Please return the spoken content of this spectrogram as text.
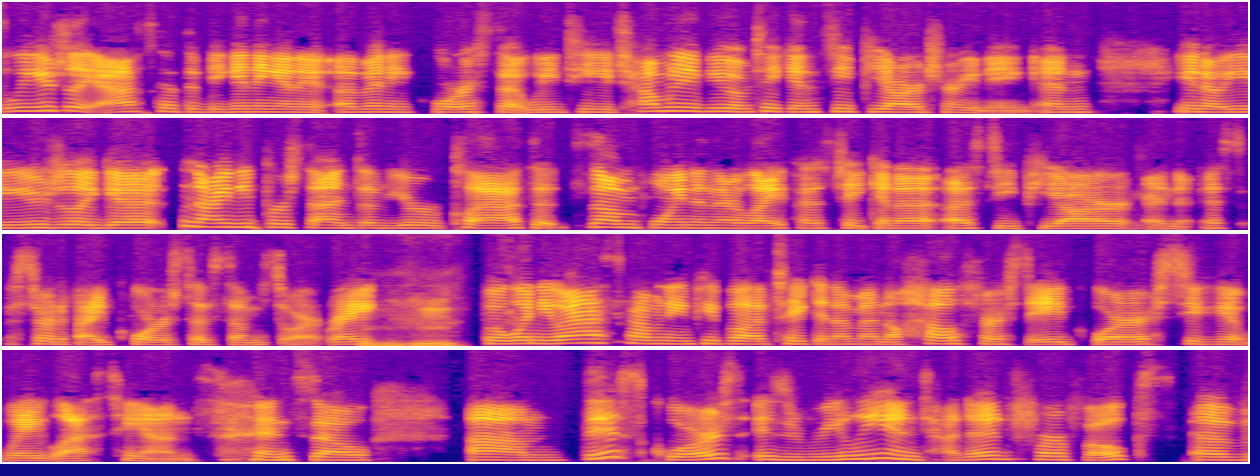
We usually ask at the beginning of any course that we teach how many of you have taken cpr training? And you know you usually get 90% of your class at some point in their life has taken a, a cpr and a certified course of some sort right? Mm-hmm. but when you ask how many people have taken a mental health first aid course you get way less hands. And so um, this course is really intended for folks of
